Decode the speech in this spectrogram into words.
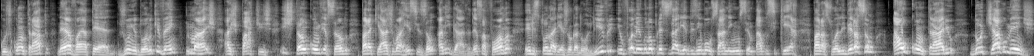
cujo contrato né, vai até junho do ano que vem, mas as partes estão conversando para que haja uma rescisão amigável. Dessa forma, ele se tornaria jogador livre e o Flamengo não precisaria desembolsar nenhum centavo sequer para sua liberação, ao contrário do Thiago Mendes,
